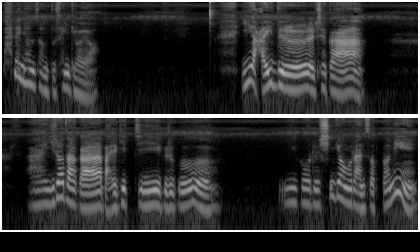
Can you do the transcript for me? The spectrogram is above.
탄핵 현상도 생겨요. 이 아이들을 제가 아 이러다가 말겠지 그리고 이거를 신경을 안 썼더니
